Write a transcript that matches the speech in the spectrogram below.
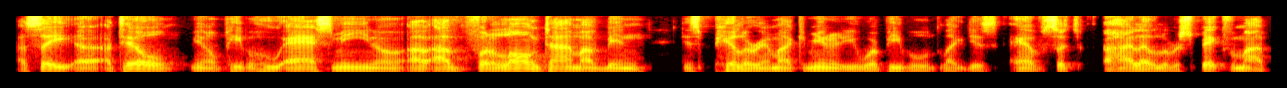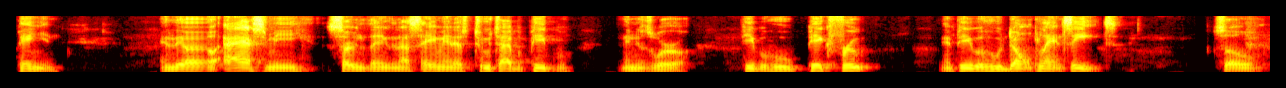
I say uh, i tell you know people who ask me you know I, i've for a long time i've been this pillar in my community where people like just have such a high level of respect for my opinion and they'll ask me certain things and i say man there's two type of people in this world people who pick fruit and people who don't plant seeds so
